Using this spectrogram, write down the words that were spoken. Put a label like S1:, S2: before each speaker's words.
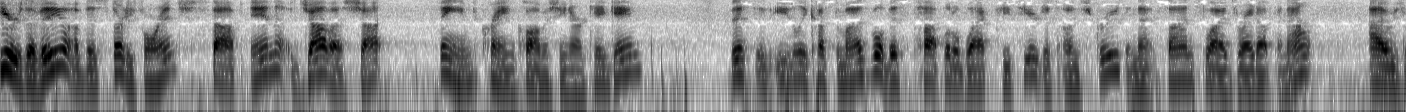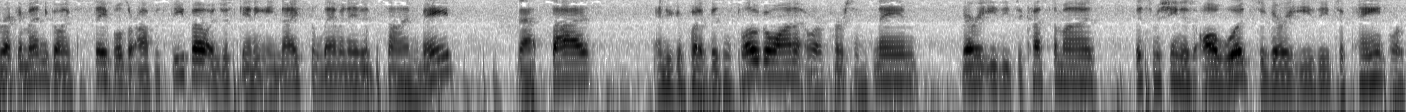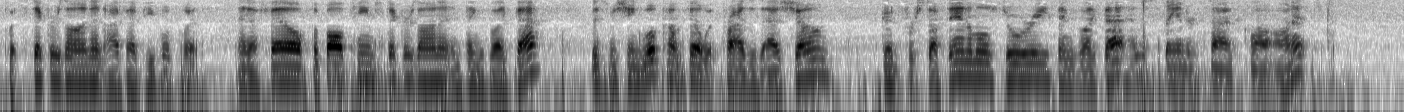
S1: Here's a video of this 34 inch stop in Java shot themed crane claw machine arcade game. This is easily customizable. This top little black piece here just unscrews and that sign slides right up and out. I always recommend going to Staples or Office Depot and just getting a nice laminated sign made that size and you can put a business logo on it or a person's name. Very easy to customize. This machine is all wood, so very easy to paint or put stickers on it. I've had people put NFL football team stickers on it and things like that. This machine will come filled with prizes as shown. Good for stuffed animals, jewelry, things like that. Has a standard size claw on it.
